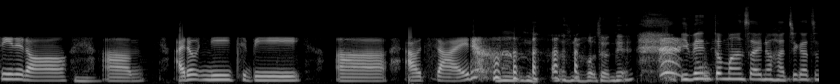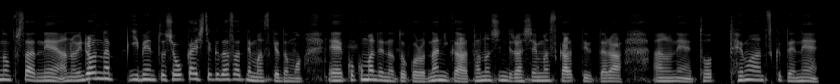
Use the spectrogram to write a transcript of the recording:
seen it all. Mm. Um, I don't need to be uh, outside. う ん なるほどね。イベント満載の8月のプサンね、あのいろんなイベント紹介してくださってますけども、えーここまでのところ何か楽しんでらっしゃいますかって言ったら、あのねとっても暑くてね、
